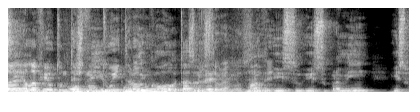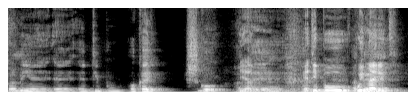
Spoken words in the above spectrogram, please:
ela- ela viu, tu meteste no ouviu, Twitter ou no- publicou, estás a no ver? Instagram, Mano, vi. isso, isso para mim, isso para mim é, é, é tipo, ok, chegou. Até, É tipo, we Até- made it,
